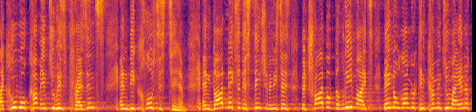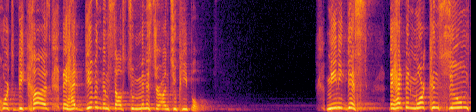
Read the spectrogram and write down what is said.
Like, who will come into his presence and be closest to him? And God makes a distinction and he says, the tribe of the Levites, they no longer can come into my inner courts because they had given themselves to minister unto people. Meaning this, they had been more consumed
